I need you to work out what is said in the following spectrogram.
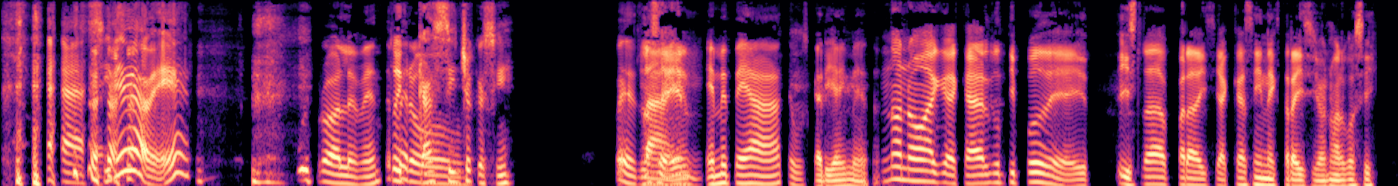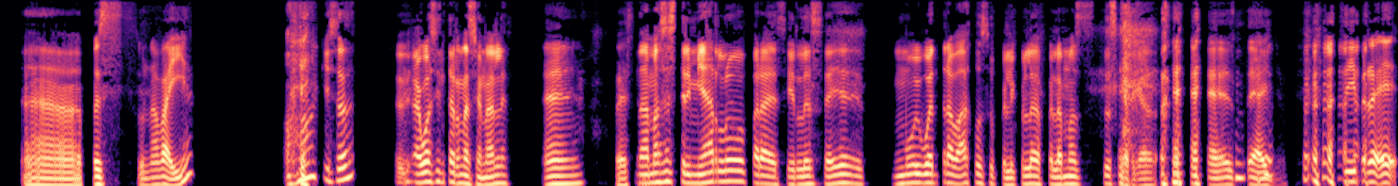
Sí debe haber. Muy probablemente, Estoy pero casi dicho que sí. pues No la sé, MPA te buscaría inmediatamente. No, no, acá algún tipo de isla paradisiaca sin extradición o algo así. Ah, pues una bahía. Ajá, quizás. Eh, Aguas internacionales. Eh, pues Nada más streamearlo para decirles, eh, muy buen trabajo, su película fue la más descargada. este año. Sí, pero eh,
